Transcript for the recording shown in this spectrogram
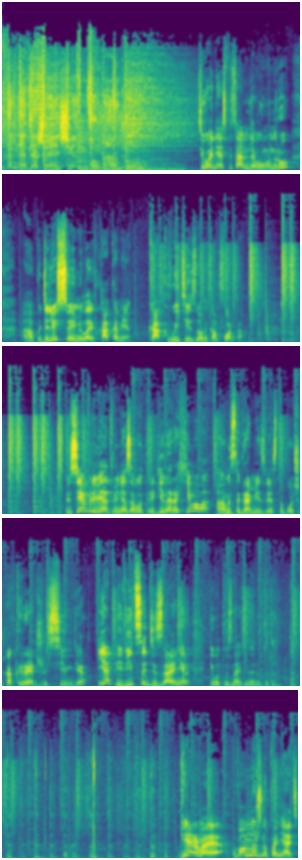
Интернет для женщин Woman.ru Сегодня я специально для Woman.ru а, поделюсь своими лайфхаками, как выйти из зоны комфорта. Всем привет! Меня зовут Регина Рахимова. а В инстаграме известна больше как Реджи Сингер. Я певица, дизайнер. И вот вы знаете, наверное, вот это... Первое! Вам нужно понять,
